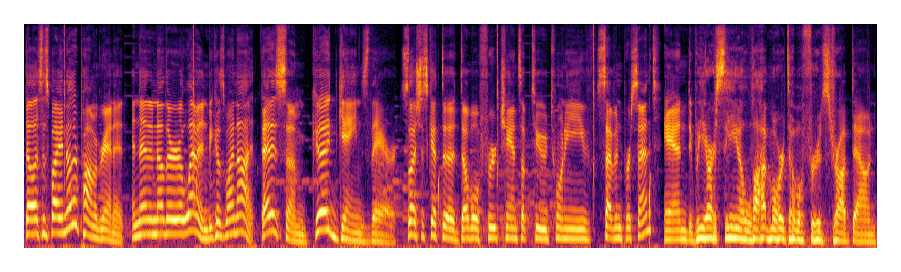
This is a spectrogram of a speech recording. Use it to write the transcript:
That lets us buy another pomegranate and then another lemon because why not? That is some good gains there. So let's just get the double fruit chance up to 27%. And we are seeing a lot more double fruits drop down.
